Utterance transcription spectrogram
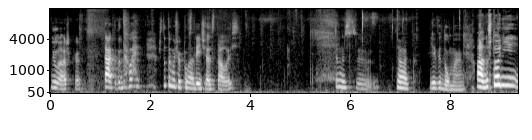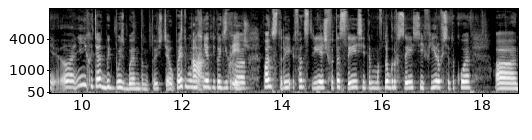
Милашка. Так, ну давай. Что там еще по Ладно. встрече осталось? Ты у нас... э, Так. Я ведомая. А, ну что они, э, они не хотят быть бойсбендом, то есть э, поэтому у них А, нет никаких встреч. фан-встреч, фотосессий, там автограф-сессий, эфиров, все такое. А,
